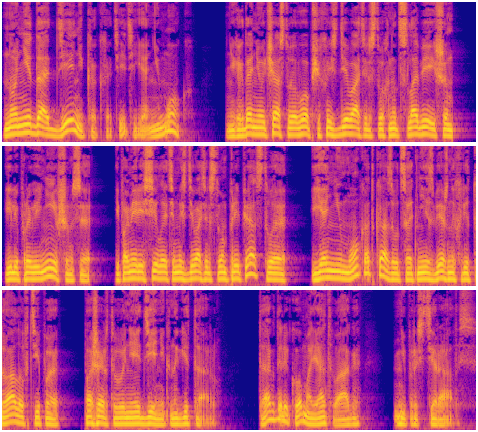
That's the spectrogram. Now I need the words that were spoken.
Но не дать денег, как хотите, я не мог. Никогда не участвуя в общих издевательствах над слабейшим или провинившимся, и по мере силы этим издевательствам препятствуя, я не мог отказываться от неизбежных ритуалов типа пожертвования денег на гитару. Так далеко моя отвага не простиралась.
